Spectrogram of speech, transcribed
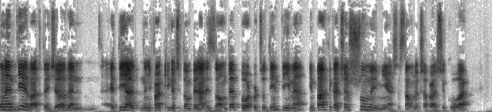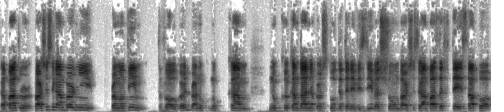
unë e ndjeva këtë gjë dhe e dija në një farë pike që do më penalizonte, por për çudinë time, impakti ka qenë shumë më i mirë sesa unë e kisha parashikuar. Ka patur, pavarësisht se kam bërë një promovim të vogël, pra nuk nuk kam nuk kam dalë nëpër studio televizive shumë, pavarësisht se kam pas dhe ftesa, po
